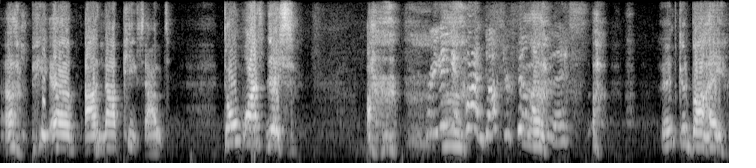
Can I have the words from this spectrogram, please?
Uh, pe- uh, uh, not peace out. Don't watch this. Or you gonna get put on Dr. Phil after this. Uh, and goodbye.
